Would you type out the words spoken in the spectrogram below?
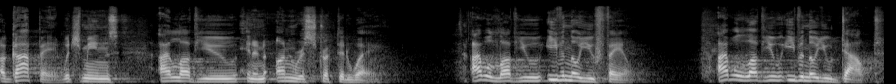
agape, which means I love you in an unrestricted way. I will love you even though you fail. I will love you even though you doubt.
